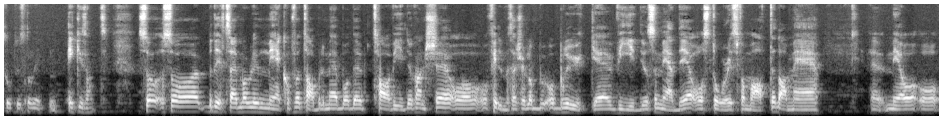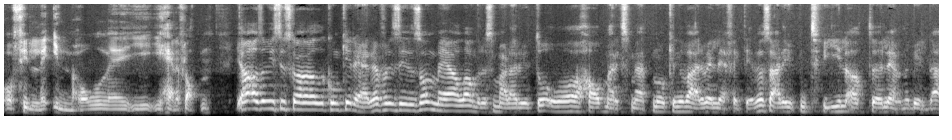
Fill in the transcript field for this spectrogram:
2019. Eh, ikke sant. Så, så bedriftseier må bli mer komfortable med både ta video kanskje, og, og filme seg selv, og, og bruke video som medie, og stories-formatet med Eh, med å, å, å, fylle innhold i, i, hele flaten. Ja, altså Hvis du skal konkurrere for å si det sånn, med alle andre som er der ute, og ha oppmerksomheten og kunne være veldig effektive, så er det uten tvil at eh, levende bilde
